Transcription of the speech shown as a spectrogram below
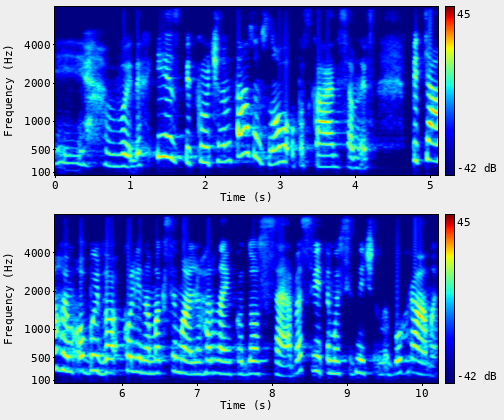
І видих. І з підкрученим тазом знову опускаємося вниз. Підтягуємо обидва коліна максимально гарненько до себе, світимо сідничними буграми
